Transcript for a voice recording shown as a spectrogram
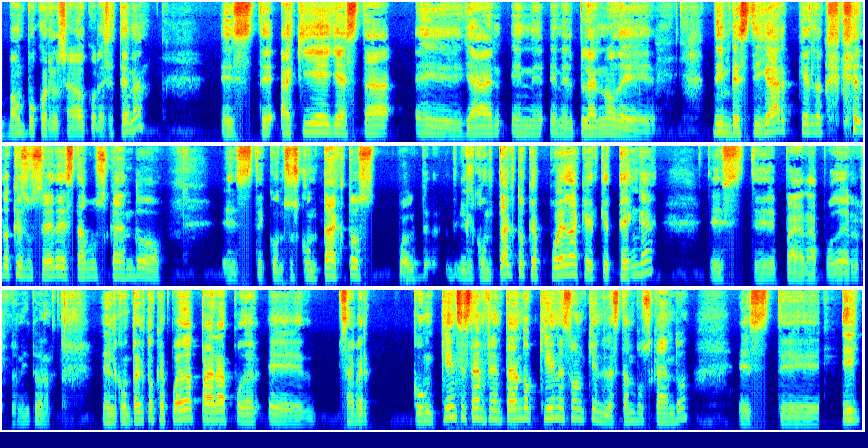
va un poco relacionado con ese tema. Este, aquí ella está eh, ya en, el plano de, investigar qué es, lo que, es lo que sucede, está buscando este, con sus contactos, el contacto que pueda, que, que tenga, este, para poder, el contacto que pueda para poder eh, saber con quién se está enfrentando, quiénes son quienes la están buscando, este, y,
